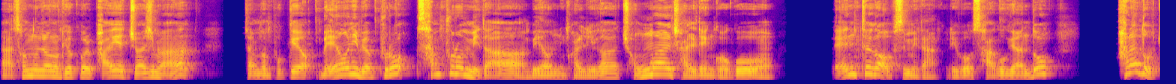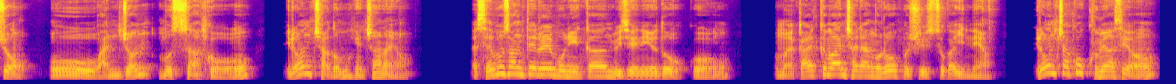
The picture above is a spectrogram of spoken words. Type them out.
자, 성능 점검 기록부를 봐야겠죠. 하지만 자, 한번 볼게요. 매연이 몇 프로? 3%입니다. 매연 관리가 정말 잘 된 거고 렌트가 없습니다. 그리고 사고 교환도 하나도 없죠. 오, 완전 무사고 이런 차 너무 괜찮아요. 세부 상태를 보니까 미세니유도 없고 정말 깔끔한 차량으로 보실 수가 있네요. 이런 차 꼭 구매하세요.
